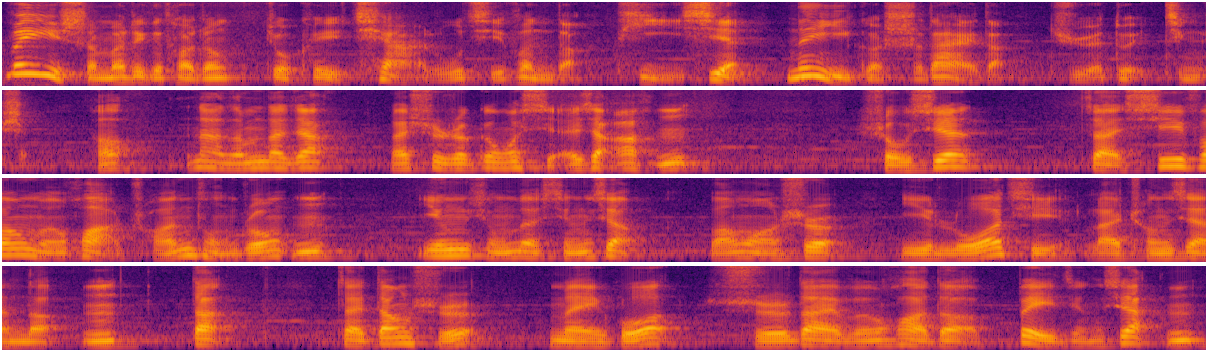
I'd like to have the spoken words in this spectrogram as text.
为什么这个特征就可以恰如其分的体现那个时代的绝对精神。好，那咱们大家来试着跟我写一下啊。嗯。首先，在西方文化传统中，嗯，英雄的形象往往是以裸体来呈现的。嗯，但在当时美国时代文化的背景下，嗯，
